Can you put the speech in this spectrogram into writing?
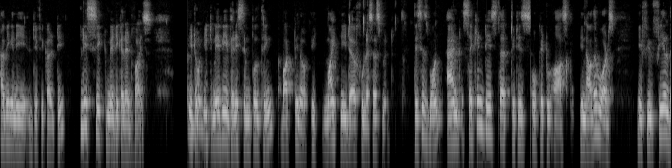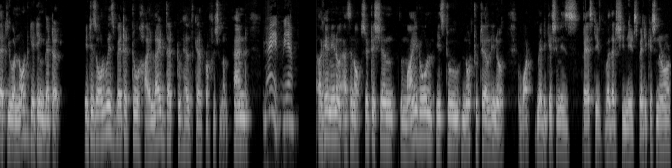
having any difficulty please seek medical advice. You know, it may be a very simple thing, but you know, it might need a full assessment. This is one. And second is that it is okay to ask. In other words, if you feel that you are not getting better, it is always better to highlight that to healthcare professional. And right, yeah. Again, you know, as an obstetrician, my role is to not to tell, you know, what medication is best, if whether she needs medication or not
